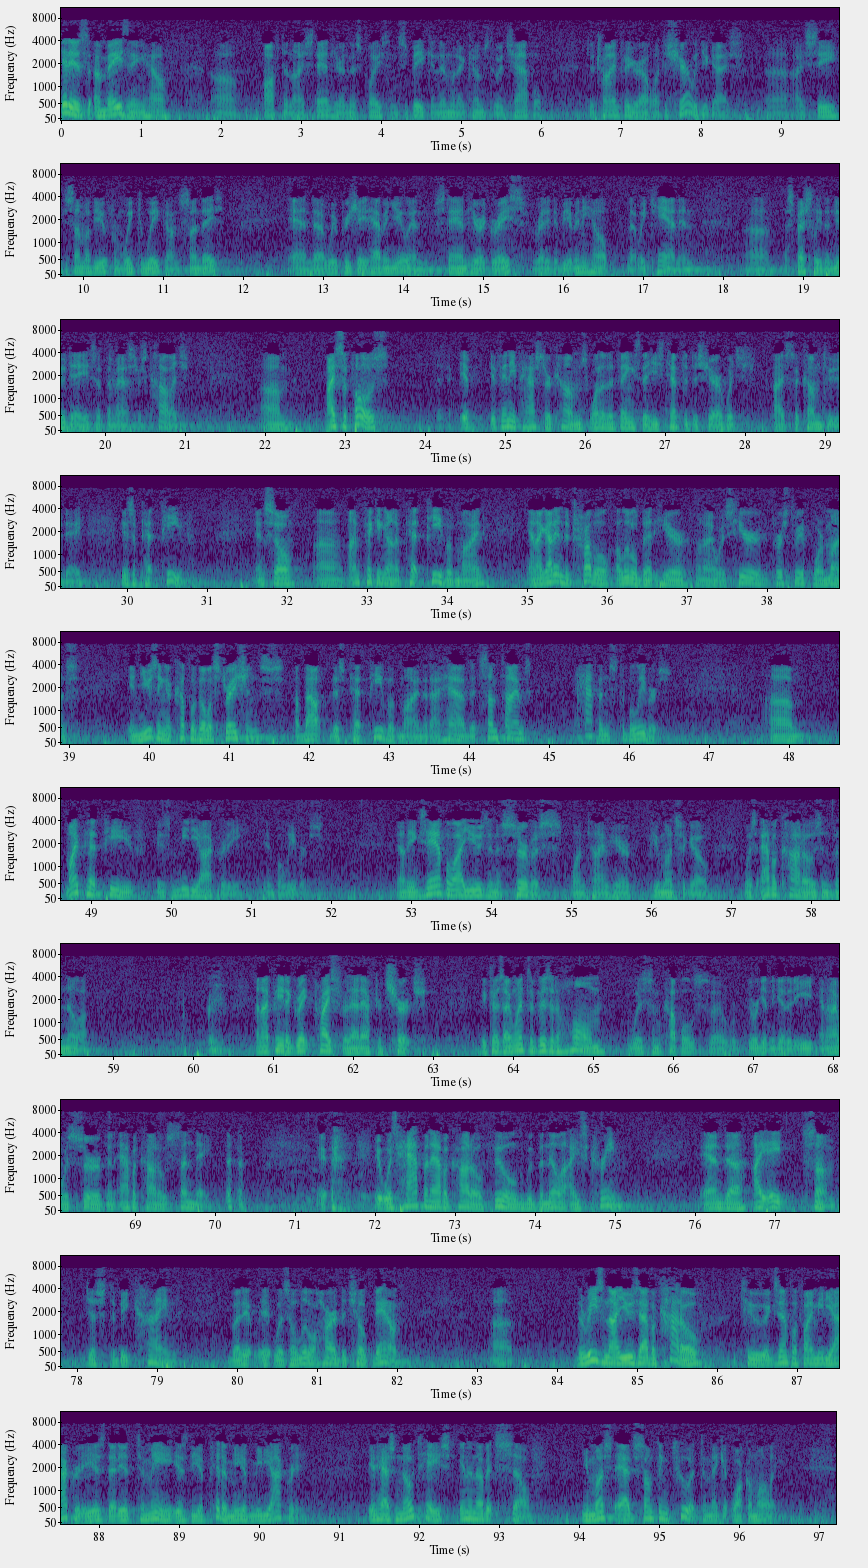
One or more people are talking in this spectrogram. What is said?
It is amazing how uh, often I stand here in this place and speak, and then when it comes to a chapel, to try and figure out what to share with you guys. Uh, I see some of you from week to week on Sundays, and uh, we appreciate having you and stand here at Grace, ready to be of any help that we can in uh, especially the new days of the Master's College. Um, I suppose if if any pastor comes, one of the things that he's tempted to share, which I succumb to today, is a pet peeve. And so uh, I'm picking on a pet peeve of mine, and I got into trouble a little bit here when I was here the first three or four months in using a couple of illustrations about this pet peeve of mine that I have that sometimes happens to believers. Um, my pet peeve is mediocrity in believers. Now, the example I used in a service one time here a few months ago was avocados and vanilla. And I paid a great price for that after church because I went to visit a home with some couples uh, who were getting together to eat, and I was served an avocado sundae. it, it, was half an avocado filled with vanilla ice cream. And uh, I ate some, just to be kind, but it, it was a little hard to choke down. Uh, the reason I use avocado to exemplify mediocrity is that it, to me, is the epitome of mediocrity. It has no taste in and of itself. You must add something to it to make it guacamole.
